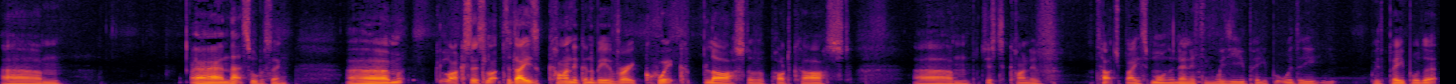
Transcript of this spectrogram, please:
um, and that sort of thing. Um, like I said, like today's kind of going to be a very quick blast of a podcast, um, just to kind of touch base more than anything with you people, with the with people that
